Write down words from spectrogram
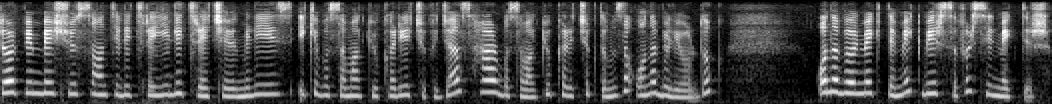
4500 santilitreyi litreye çevirmeliyiz. 2 basamak yukarıya çıkacağız. Her basamak yukarı çıktığımızda 10'a bölüyorduk. 10'a bölmek demek 1 sıfır silmektir.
